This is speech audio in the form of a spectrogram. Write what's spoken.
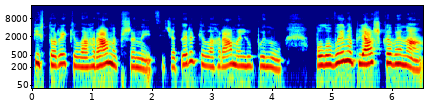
півтори кілограми пшениці, 4 кілограми люпину, половини пляшки вина,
